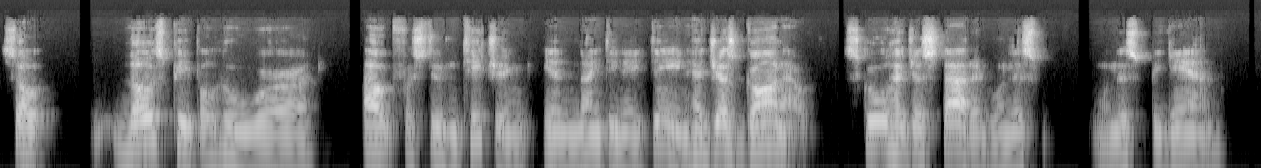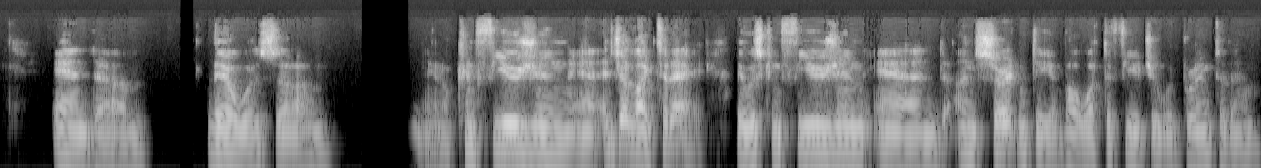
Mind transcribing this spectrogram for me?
So those people who were out for student teaching in 1918 had just gone out school had just started when this when this began, and um, there was um, you know confusion and just like today there was confusion and uncertainty about what the future would bring to them.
